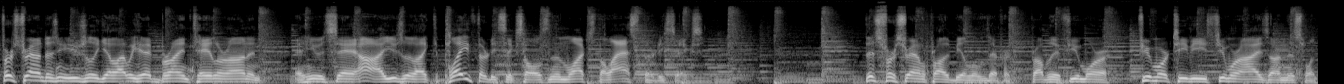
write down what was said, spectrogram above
first round doesn't usually get a lot. We had Brian Taylor on, and, and he was saying, ah, I usually like to play 36 holes and then watch the last 36. This first round will probably be a little different. Probably a few more, few more TVs, few more eyes on this one.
